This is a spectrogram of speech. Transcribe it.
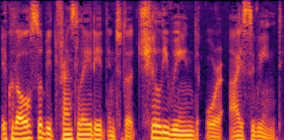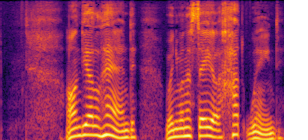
it could also be translated into the chilly wind or icy wind. On the other hand, when you want to say a hot wind,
